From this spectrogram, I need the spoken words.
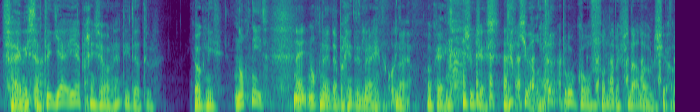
Fijn is dat. Jij, jij hebt geen zoon hè, die dat doet. Ik ook niet. Nog niet. Nee, nog Nee, niet. daar begint het mee. Nee, Oké, succes. Dankjewel. Broekhoff van de Nationale Autoshow.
